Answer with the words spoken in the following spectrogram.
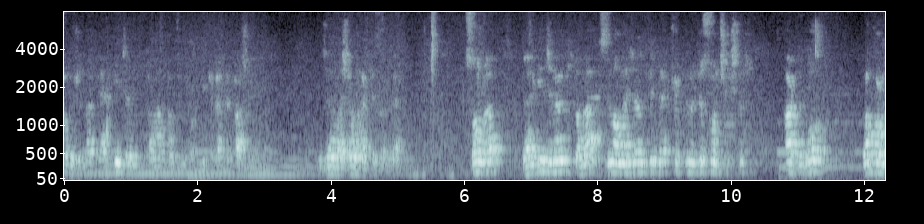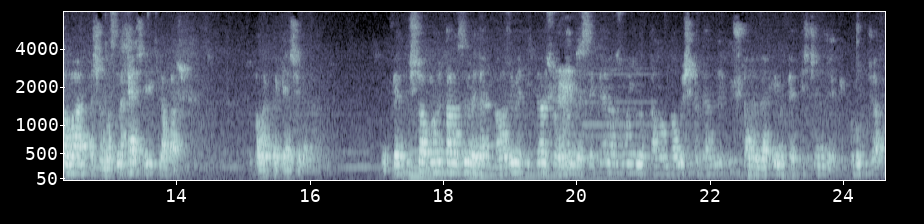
sonucunda vergi inceleme tutanağı tanzim eder. Mükellefle karşılığında. İnceleme başlama herkes öyle. Sonra vergi inceleme tutanağı sizin anlayacağınız dille kökten önce son çıkıştır. Artık o raporlama aşamasında her şeyi yapar. Tutanaktaki her şeyle beraber. Müfettiş raporu tanzim eder. Tanzim ettikten sonra meslekte en az 10 yıl tamamlamış kıdemli 3 tane vergi müfettişinin de bir kurulacak.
